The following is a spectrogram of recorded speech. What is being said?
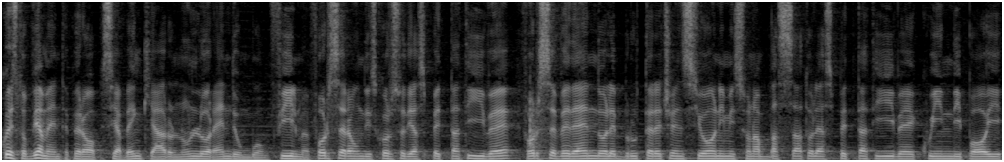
Questo ovviamente però, sia ben chiaro, non lo rende un buon film. Forse era un discorso di aspettative, forse vedendo le brutte recensioni mi sono abbassato le aspettative e quindi poi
